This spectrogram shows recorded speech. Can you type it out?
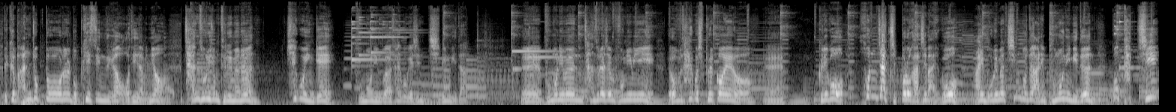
근데 그 만족도를 높일 수 있는 데가 어디냐면요. 잔소리 좀 들으면은 최고인 게 부모님과 살고 계신 집입니다. 예, 부모님은 잔소리 하시면 부모님이 여러분 살고 싶을 거예요. 예. 그리고 혼자 집 보러 가지 말고 아니 모르면 친구든 아니 부모님이든 꼭 같이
